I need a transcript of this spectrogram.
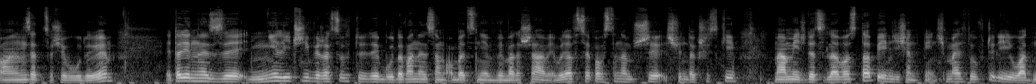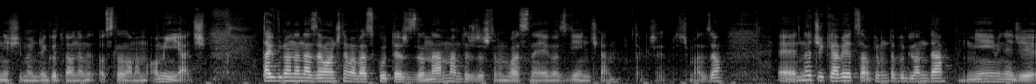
ONZ, co się buduje. To jeden z nielicznych wieżowców, które budowane są obecnie w Warszawie. Budowce powstaną przy Świętokrzyskiej, ma mieć docelowo 155 metrów, czyli ładnie się będzie go dronem slalomem omijać. Tak wygląda na załącznym obrazku też zona, mam też zresztą własne jego zdjęcia, także proszę bardzo. E, No ciekawie całkiem to wygląda. Miejmy nadzieję,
